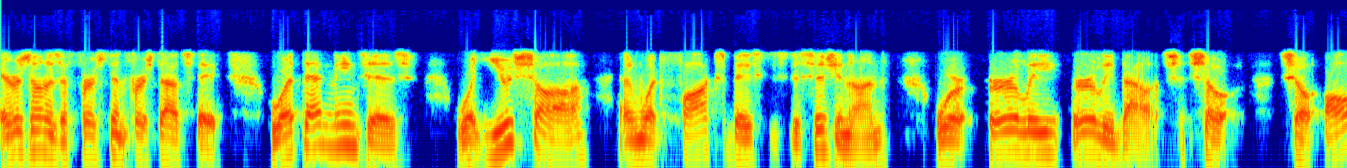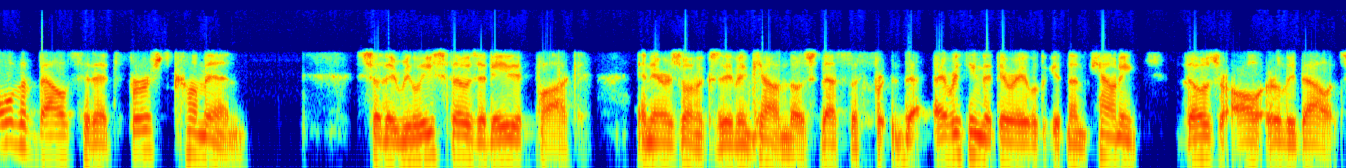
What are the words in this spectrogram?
Arizona is a first in, first out state. What that means is what you saw and what Fox based its decision on were early, early ballots. So so all the ballots that had first come in, so they released those at eight o'clock in Arizona because they've been counting those. That's the, the everything that they were able to get done counting. Those are all early ballots.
